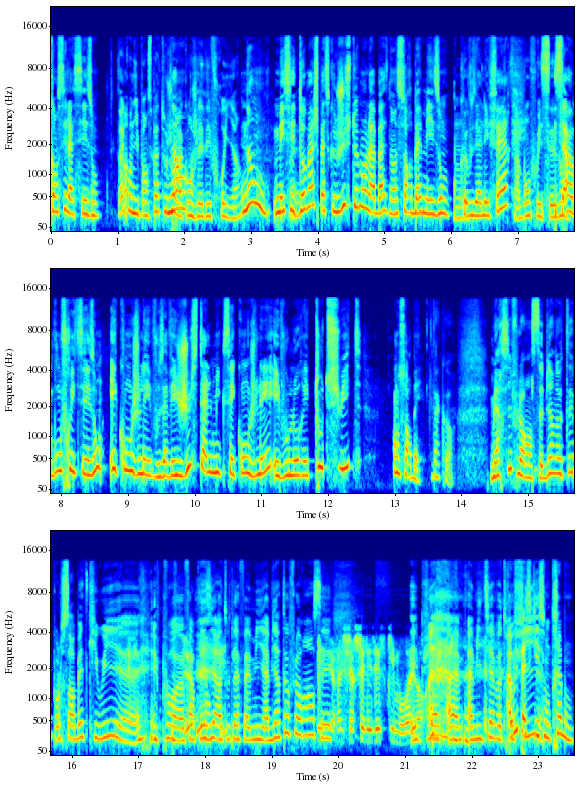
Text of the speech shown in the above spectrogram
quand c'est la saison. C'est vrai qu'on n'y pense pas toujours Non. à congeler des fruits. Hein. Non, mais c'est Ouais. dommage parce que justement la base d'un sorbet maison Mm. que vous allez faire, C'est un bon fruit de saison. c'est un bon fruit de saison et congelé. Vous avez juste à le mixer congelé et vous l'aurez tout de suite en sorbet. D'accord. Merci Florence, c'est bien noté pour le sorbet de kiwi euh, et pour euh, faire plaisir à toute la famille. À bientôt Florence Et et, j'irai chercher les Esquimaux et puis à- à- amitié à votre Ah oui, fille. parce qu'ils sont très bons.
